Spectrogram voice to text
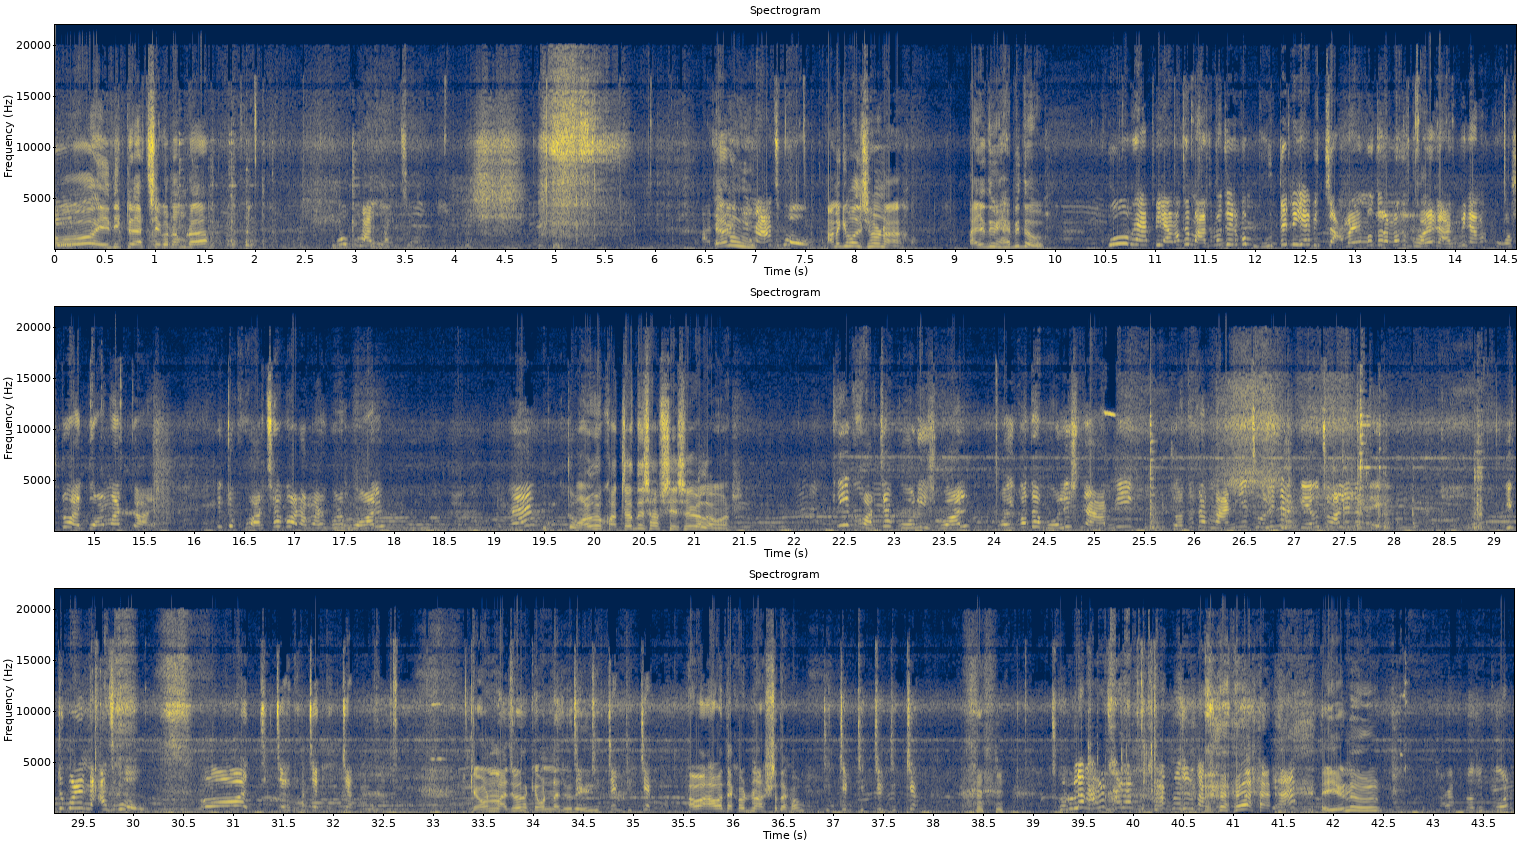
ও এই দিকটা যাচ্ছি এখন আমরা? আমি কি বলছি না? আজ তুমি হ্যাপি তো? খুব হ্যাপি আমাকে মাঝে মাঝে এরকম ঘুরতে নিয়ে যাবি। চামারের মতো আমাকে ঘরে রাখবি না আমার কষ্ট হয় দম আটকায়। একটু খরচা কর আমার উপরে বল। হ্যাঁ? তোমার উপর খরচা তো সব শেষ হয়ে গেল আমার। কি খরচা করিস বল। ওই কথা বলিস না আমি যতটা মানিয়ে চলি না কেউ চলে না রে। একটু পরে নাচবো। ও কেমন নাচবো? কেমন নাচবো দেখি। ঠিক ঠিক ঠিক আবার আবার দেখো নাচটা দেখো। ঠিকঠাক ঠিকঠাক ঠিকঠাক ছোটলা খারাপ খারাপ খারাপ নজর হ্যাঁ এই জন্য। খারাপ নজর তোর।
